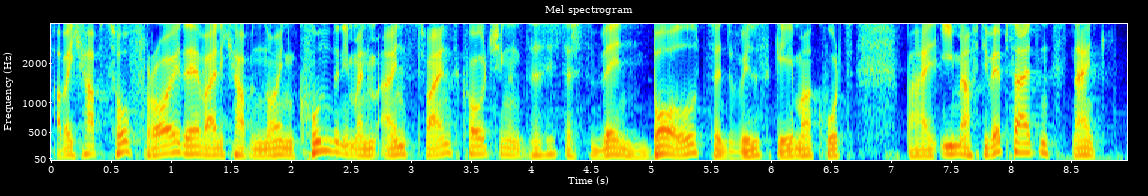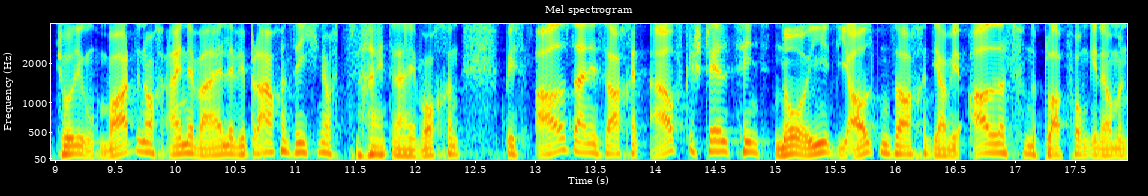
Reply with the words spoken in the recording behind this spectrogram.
Aber ich habe so Freude, weil ich habe einen neuen Kunden in meinem 1 2 1 Coaching und das ist der Sven Bolt. Wenn du willst, geh mal kurz bei ihm auf die Webseiten. Nein, Entschuldigung, warte noch eine Weile. Wir brauchen sicher noch zwei, drei Wochen, bis all seine Sachen aufgestellt sind, neu. Die alten Sachen, die haben wir alles von der Plattform genommen,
